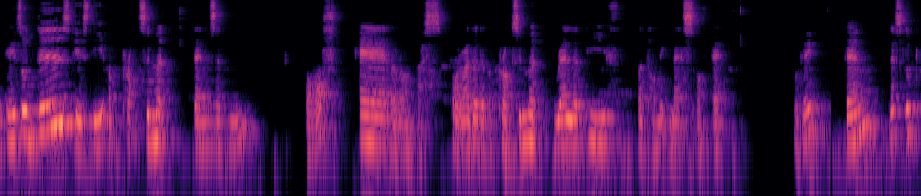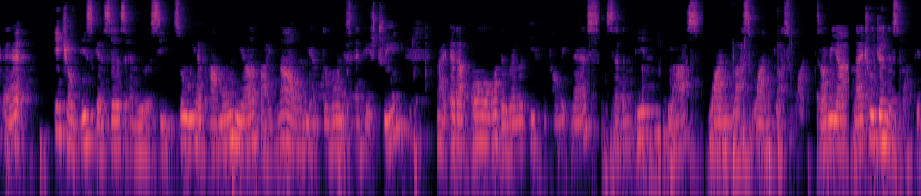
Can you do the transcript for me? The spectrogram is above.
Okay, so this is the approximate density of air around us, or rather the approximate relative atomic mass of air. Okay, then let's look at each of these gases and we will see. So we have ammonia, by now we have to know it's NH3. I add up all the relative atomic mass, 17 plus 1 plus 1 plus 1. Sorry, uh, nitrogen is 14.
